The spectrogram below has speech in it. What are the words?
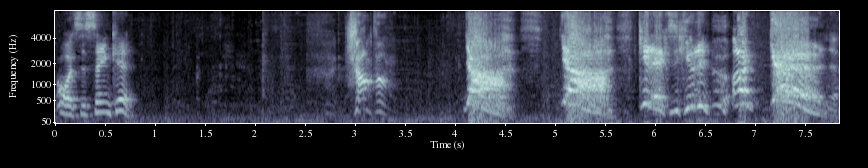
oh, it's the same kid. Jump him. Yeah! Yeah! Get executed again!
